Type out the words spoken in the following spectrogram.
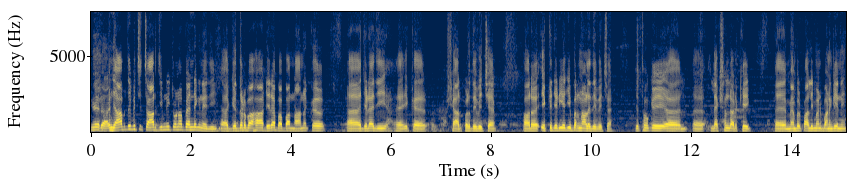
ਇਹ ਪੰਜਾਬ ਦੇ ਵਿੱਚ ਚਾਰ ਜਿਮਨੀ ਚੋਣਾਂ ਪੈਂਡਿੰਗ ਨੇ ਜੀ। ਗਿੱਦੜਬਾਹਾ ਡੇਰਾ ਬਾਬਾ ਨਾਨਕ ਜਿਹੜਾ ਜੀ ਇੱਕ ਹੁਸ਼ਿਆਰਪੁਰ ਦੇ ਵਿੱਚ ਹੈ। ਔਰ ਇੱਕ ਜਿਹੜੀ ਹੈ ਜੀ ਬਰਨਾਲੇ ਦੇ ਵਿੱਚ ਹੈ। ਜਿੱਥੋਂ ਕਿ ਇਲੈਕਸ਼ਨ ਲੜ ਕੇ ਮੈਂਬਰ ਪਾਰਲੀਮੈਂਟ ਬਣ ਗਏ ਨੇ,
